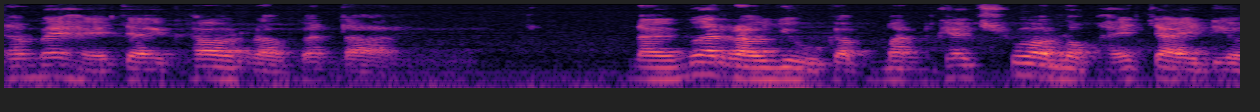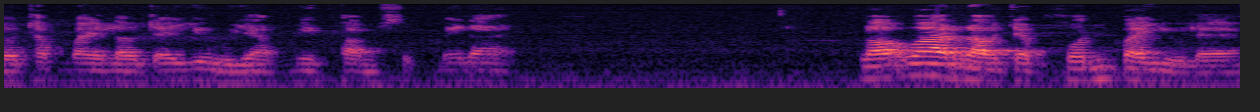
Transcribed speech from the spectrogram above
ถ้าไม่หายใจเข้าเราก็ตาย ในเมื่อเราอยู่กับมันแค่ชั่วลมหายใจเดียวทำไมเราจะอยู่อย่างมีความสุขไม่ได้ เพราะว่าเราจะพ้นไปอยู่แล้ว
